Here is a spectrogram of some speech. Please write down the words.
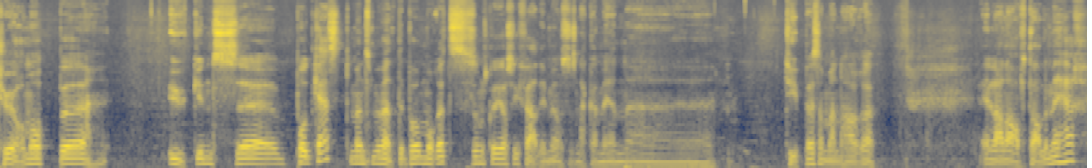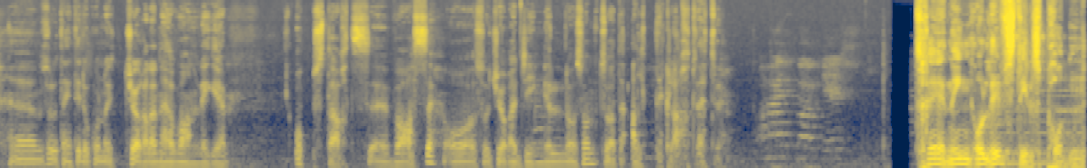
kjører vi opp uh, ukens uh, podkast mens vi venter på Moritz, som skal gjøre seg ferdig med å snakke med en uh, type som han har eh, en eller annen avtale med her. Eh, så da tenkte jeg da kunne kjøre den her vanlige oppstartsvase, og så kjøre jingle og sånt, så at alt er klart, vet du. Trening og livsstilspodden.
